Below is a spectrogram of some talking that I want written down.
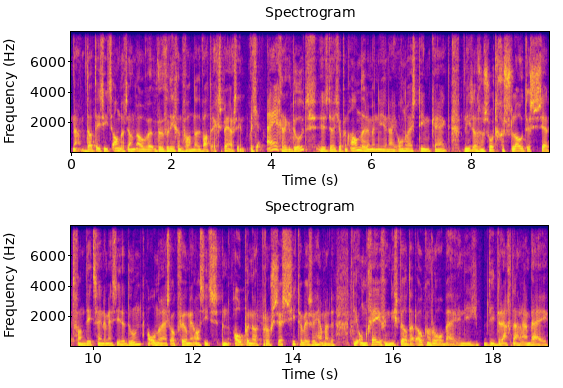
Nou, dat is iets anders dan oh, we, vliegen van wat experts in. Wat je eigenlijk doet, is dat je op een andere manier naar je onderwijsteam kijkt. Niet als een soort gesloten set van dit zijn de mensen die dat doen, maar onderwijs ook veel meer als iets, een opener proces ziet. Waarbij je ja, maar de, die omgeving die speelt daar ook een rol bij en die, die draagt daaraan bij.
